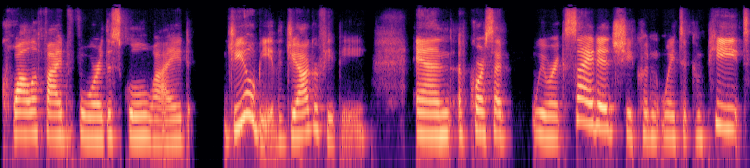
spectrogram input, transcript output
qualified for the school wide GeoBee, the geography bee. And of course, I we were excited. She couldn't wait to compete.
